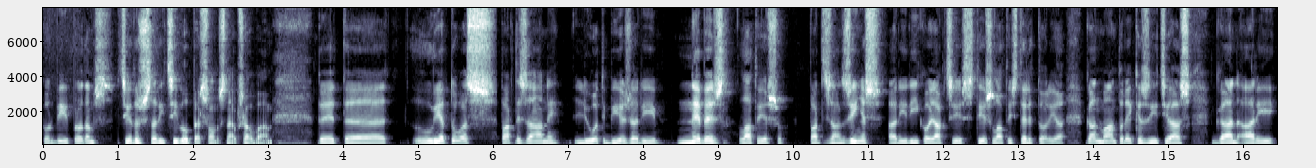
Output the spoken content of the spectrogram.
kur bija, protams, cietušas arī civilpersonas neapšaubām. Bet uh, Lietuvas partizāni ļoti bieži arī ne bez latviešu partizānu ziņas arī rīkoja akcijas tieši Latvijas teritorijā. Gan mantu rekvizīcijās, gan arī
